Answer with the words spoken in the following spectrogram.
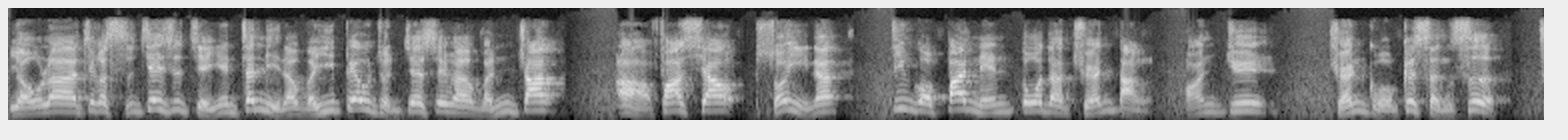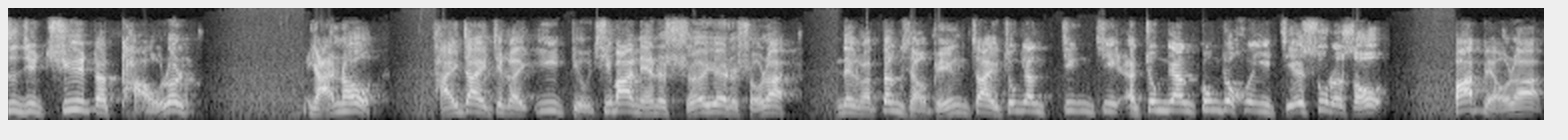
有了这个时间是检验真理的唯一标准，这是个文章啊发酵，所以呢，经过半年多的全党。团军全国各省市自治区的讨论，然后才在这个一九七八年的十二月的时候呢，那个邓小平在中央经济呃中央工作会议结束的时候，发表了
